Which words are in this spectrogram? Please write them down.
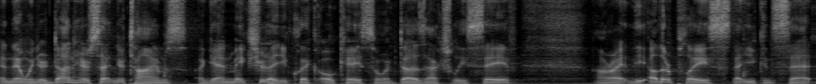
And then when you're done here setting your times, again, make sure that you click OK so it does actually save. All right. The other place that you can set,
